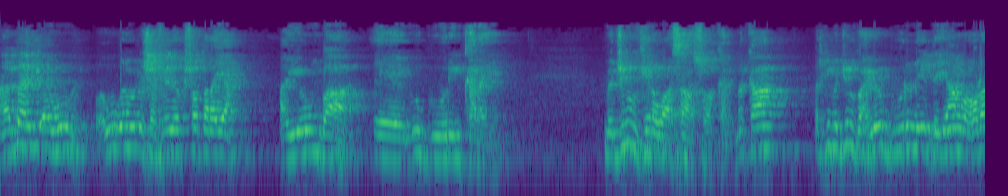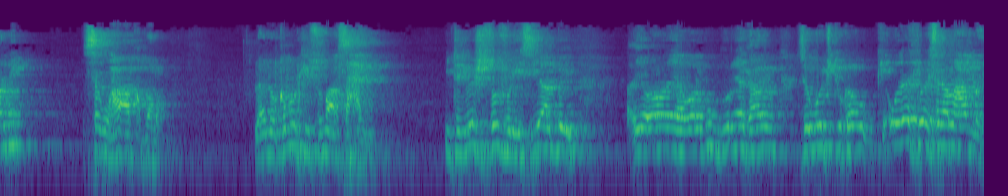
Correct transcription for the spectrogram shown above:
Aabbaha iyo awoga awogana wala shaaficiyada ku soo darayaan ayuunbaa u guurin karaya majnuunkiina waa saas oo kale. Markaa markii majnuunka wax loo guurinayo dayaan la odhanin isagu ha aqbalo. Leannu qabuulkiisu ma asaxayo intay meesha soo fadhiisiyaan bay ayaa odhanaya waa lagu la hadlay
